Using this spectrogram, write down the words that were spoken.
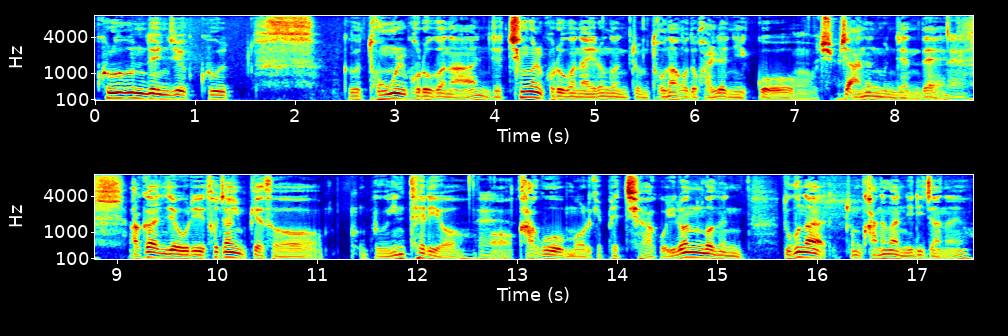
그런데 이제 그, 그 동을 고르거나 이제 층을 고르거나 이런 건 좀 돈하고도 관련이 있고 쉽지 않은 문제인데 네. 아까 이제 우리 소장님께서 그 인테리어 네. 어, 가구 뭐 이렇게 배치하고 이런 거는 누구나 좀 가능한 일이잖아요.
